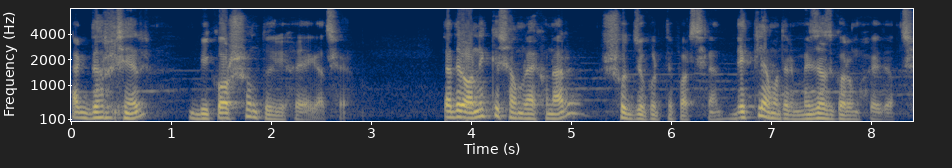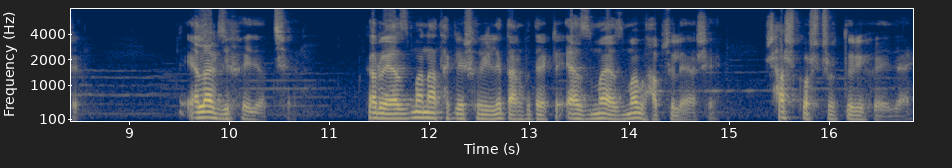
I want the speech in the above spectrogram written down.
এক ধরনের বিকর্ষণ তৈরি হয়ে গেছে। তাদের অনেক কিছু আমরা এখন আর সহ্য করতে পারছি না। দেখলে আমাদের মেজাজ গরম হয়ে যাচ্ছে, অ্যালার্জি হয়ে যাচ্ছে। কারও অ্যাজমা না থাকলে শরীরে তার প্রতি একটা অ্যাজমা অ্যাজমা ভাব চলে আসে, শ্বাসকষ্ট তৈরি হয়ে যায়।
